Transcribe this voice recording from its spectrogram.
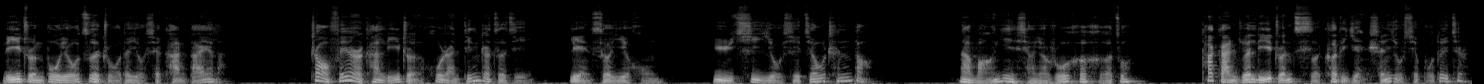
李准不由自主的有些看呆了。赵菲儿看李准忽然盯着自己，脸色一红，语气有些娇嗔道：“那王爷想要如何合作？”他感觉李准此刻的眼神有些不对劲儿，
